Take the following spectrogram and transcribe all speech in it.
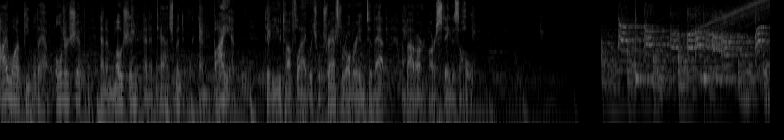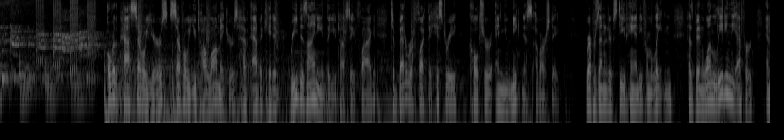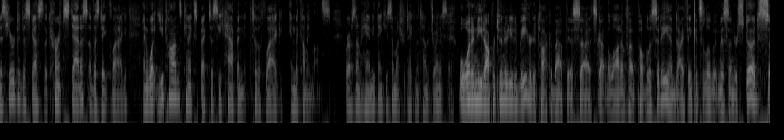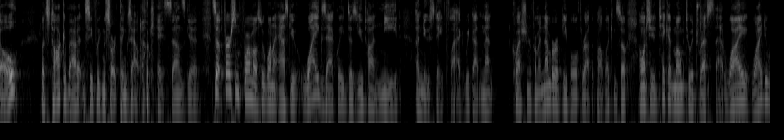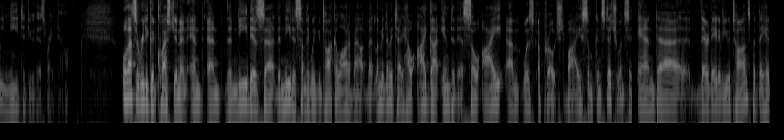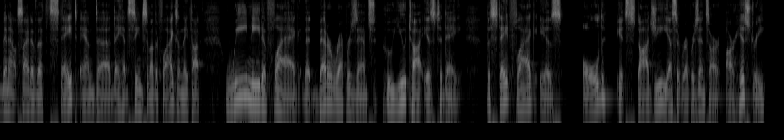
I want people to have ownership and emotion and attachment and buy in to the Utah flag, which will transfer over into that about our, our state as a whole. Over the past several years, several Utah lawmakers have advocated redesigning the Utah state flag to better reflect the history, culture, and uniqueness of our state. Representative Steve Handy from Layton has been one leading the effort and is here to discuss the current status of the state flag and what Utahns can expect to see happen to the flag in the coming months. Representative Handy, thank you so much for taking the time to join us today. Well, what a neat opportunity to be here to talk about this. Uh, it's gotten a lot of uh, publicity, and I think it's a little bit misunderstood. So, let's talk about it and see if we can sort things out. Okay, sounds good. So, first and foremost, we want to ask you why exactly does Utah need a new state flag? We've gotten that question from a number of people throughout the public, and so I want you to take a moment to address that. Why why do we need to do this right now? Well, that's a really good question, and and and the need is uh, the need is something we can talk a lot about. But let me let me tell you how I got into this. So I um, was approached by some constituents, and uh, they're native Utahns, but they had been outside of the state, and uh, they had seen some other flags, and they thought we need a flag that better represents who Utah is today. The state flag is old, it's stodgy. Yes, it represents our, our history,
